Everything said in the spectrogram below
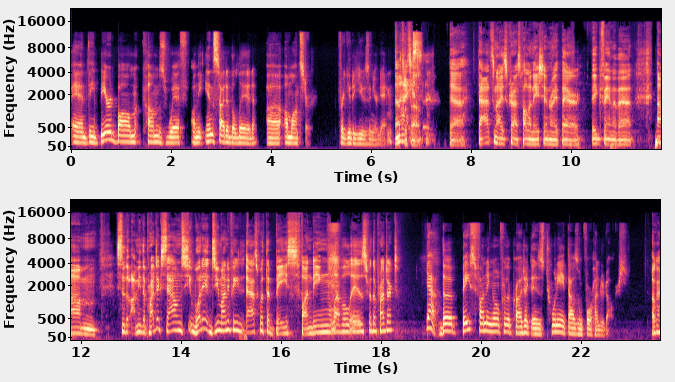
and the beard balm comes with on the inside of the lid uh, a monster for you to use in your game. That's nice. what's up. Yeah, that's nice cross pollination right there. Big fan of that. Um, so the, I mean, the project sounds. What it, do you mind if we ask what the base funding level is for the project? Yeah, the base funding goal for the project is twenty eight thousand four hundred dollars. Okay,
